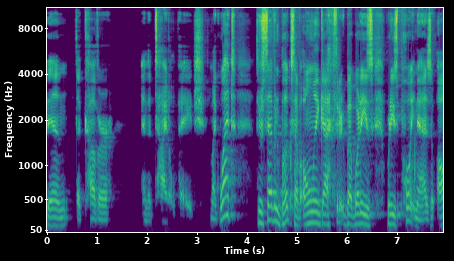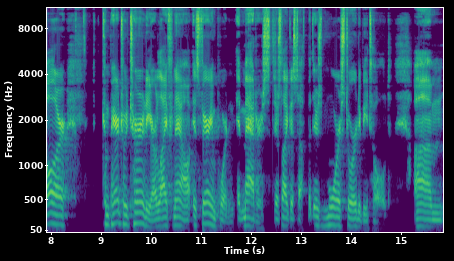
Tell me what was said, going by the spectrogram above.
been the cover and the title page. I'm like, what? There's seven books I've only got through. But what he's what he's pointing at is all our compared to eternity, our life now is very important. It matters. There's a lot of good stuff, but there's more story to be told. Um, right.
